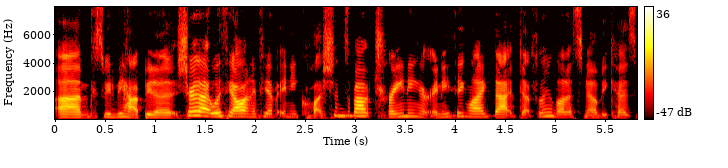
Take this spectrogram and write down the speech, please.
um, because we'd be happy to share that with y'all. And if you have any questions about training or anything like that, definitely let us know because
